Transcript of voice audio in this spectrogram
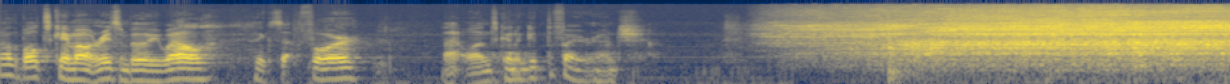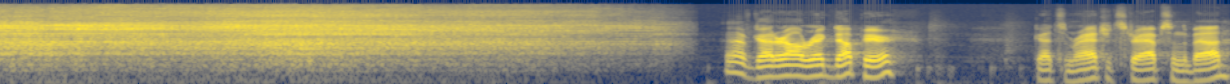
All the bolts came out reasonably well, except for that one's gonna get the fire wrench. I've got her all rigged up here. Got some ratchet straps in the bed.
